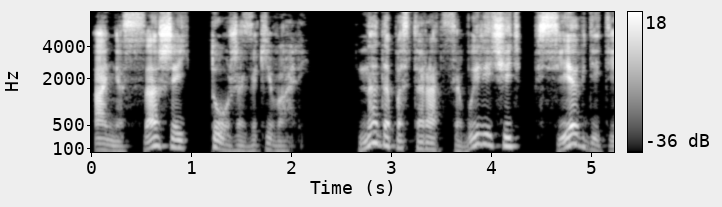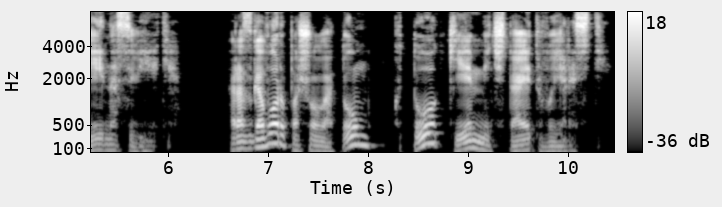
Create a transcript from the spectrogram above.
Аня с Сашей тоже закивали. Надо постараться вылечить всех детей на свете. Разговор пошел о том, кто кем мечтает вырасти.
